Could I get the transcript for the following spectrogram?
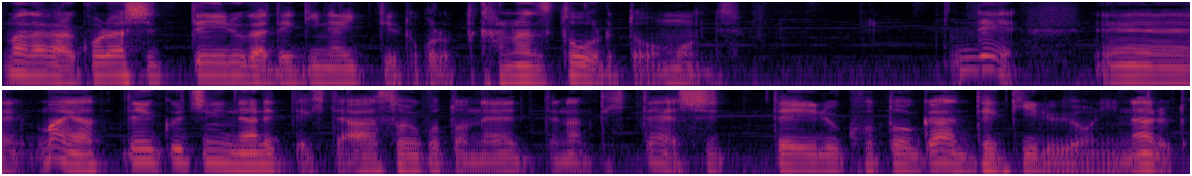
まあだからこれは知っているができないっていうところって必ず通ると思うんですよ。で、えー、まあやっていくうちに慣れてきて、ああ、そういうことねってなってきて、知っていることができるようになると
